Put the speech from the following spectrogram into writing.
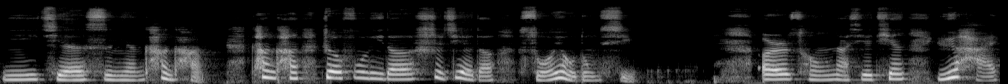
你且四面看看，看看这富丽的世界的所有东西，而从那些天与海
